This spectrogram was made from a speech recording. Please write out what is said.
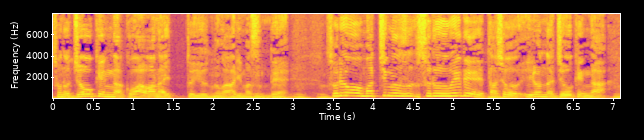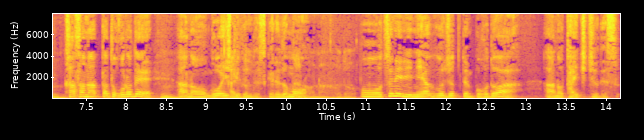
その条件がこう合わないというのがありますんで、それをマッチングする上で多少いろんな条件が重なったところで、あの、合意していくんですけれども、常に250店舗ほどはあの待機中です。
